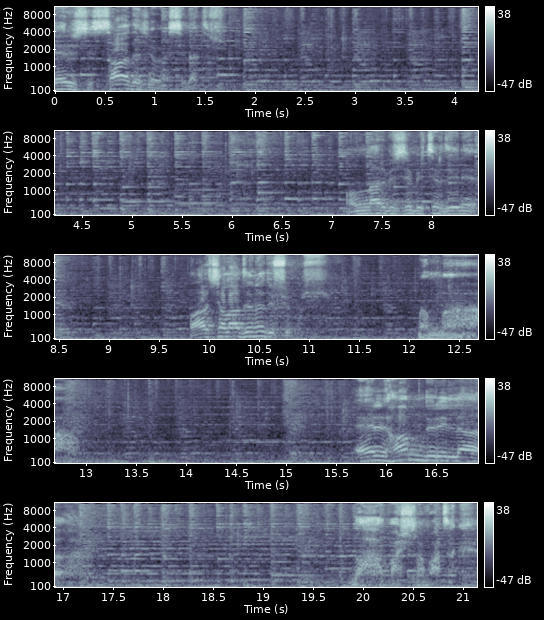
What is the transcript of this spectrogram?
Gerisi sadece vesiledir. Onlar bizi bitirdiğini, parçaladığını düşünür. Ama elhamdülillah daha başlamadık.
